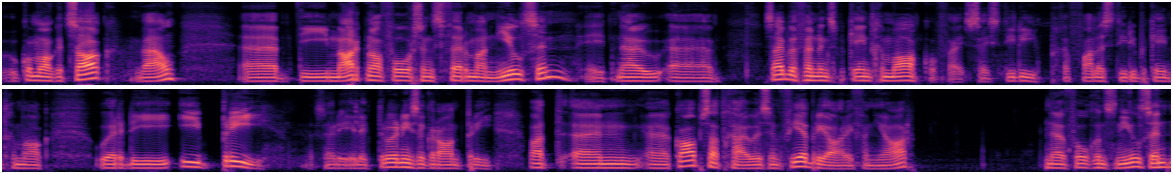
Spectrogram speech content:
hoekom maak dit saak? Wel, uh die marknavorsingsfirma Nielsen het nou uh sy bevindinge bekend gemaak of hy sy studie gevalle studie bekend gemaak oor die e-Prix, dis nou die elektroniese Grand Prix wat in uh, Kaapstad gehou is in Februarie vanjaar. Nou volgens Nielsen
